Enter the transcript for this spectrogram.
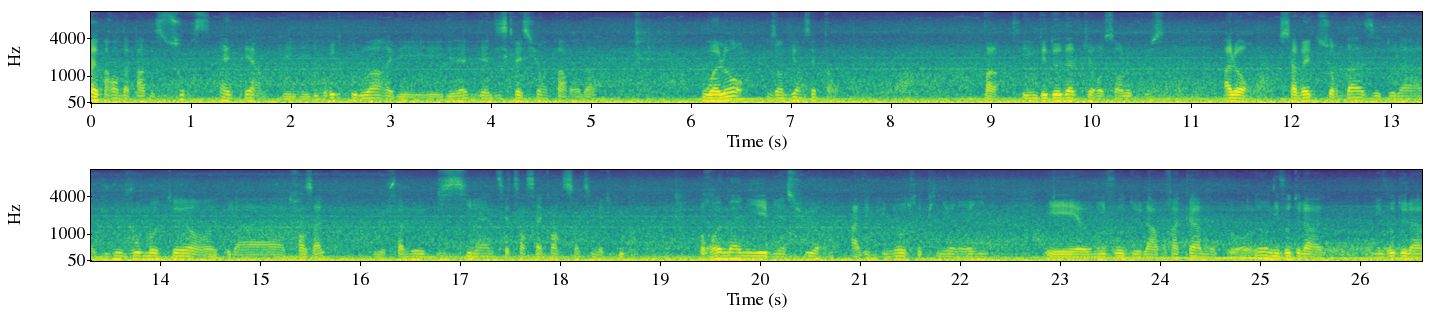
Enfin, par Honda, par des sources internes, des, bruits de couloir et des, indiscrétions par Honda. Ou alors, ils ont dit en septembre. Voilà, c'est une des deux dates qui ressort le plus. Alors, ça va être sur base la, du nouveau moteur de la Transalp, le fameux bicylindre 750 cm3, remanié bien sûr avec une autre pignonnerie et au niveau de l'arbre à cam, au niveau de la au niveau de la.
